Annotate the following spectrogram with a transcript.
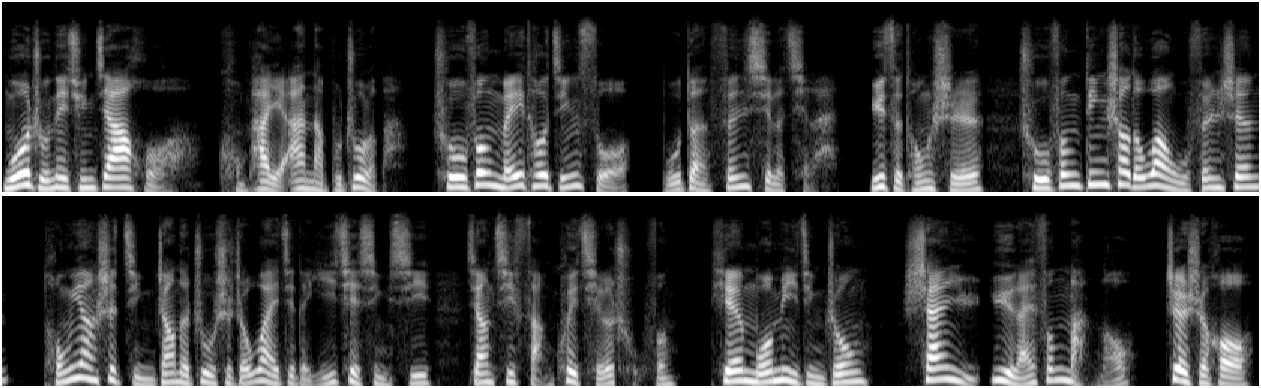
魔主那群家伙恐怕也按捺不住了吧？楚风眉头紧锁，不断分析了起来。与此同时，楚风盯梢的万物分身。同样是紧张的注视着外界的一切信息，将其反馈起了楚风。天魔秘境中，山雨欲来风满楼。这时候，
